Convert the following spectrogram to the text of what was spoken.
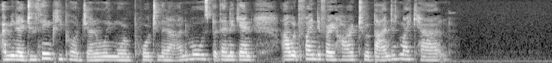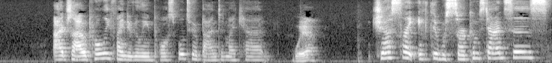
I mean, I do think people are generally more important than animals, but then again, I would find it very hard to abandon my cat. Actually, I would probably find it really impossible to abandon my cat Where? just like if there were circumstances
